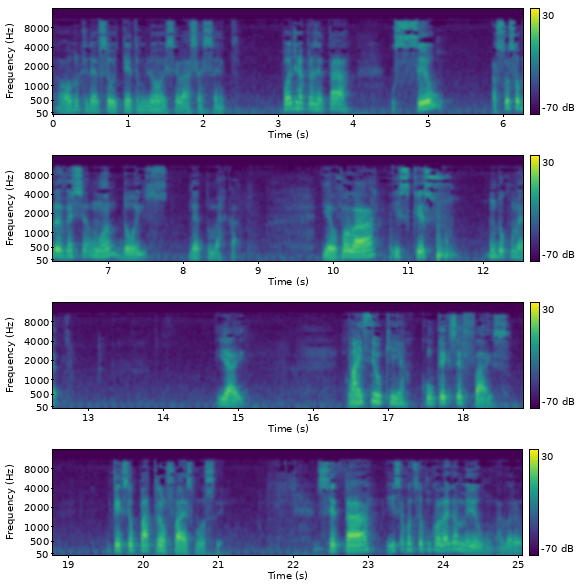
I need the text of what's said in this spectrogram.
Uma obra que deve ser 80 milhões, sei lá, 60. Pode representar o seu, a sua sobrevivência um ano, dois, dentro do mercado. E eu vou lá e esqueço um documento. E aí? Faz-se é, o quê? Com o que, que você faz? O que, que seu patrão faz com você? Você tá. Isso aconteceu com um colega meu. Agora,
